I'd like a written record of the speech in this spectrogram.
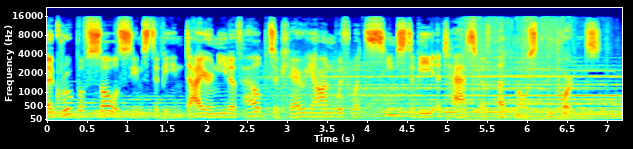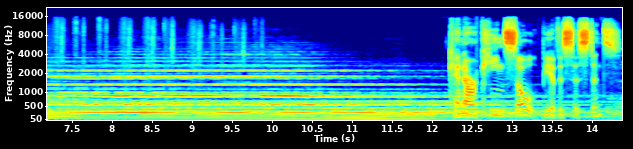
A group of souls seems to be in dire need of help to carry on with what seems to be a task of utmost importance. Can our keen soul be of assistance?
